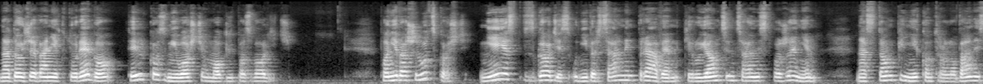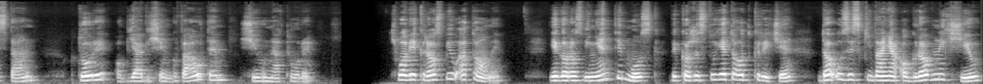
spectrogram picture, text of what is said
na dojrzewanie którego tylko z miłością mogli pozwolić. Ponieważ ludzkość nie jest w zgodzie z uniwersalnym prawem kierującym całym stworzeniem, nastąpi niekontrolowany stan, który objawi się gwałtem sił natury. Człowiek rozbił atomy. Jego rozwinięty mózg wykorzystuje to odkrycie do uzyskiwania ogromnych sił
